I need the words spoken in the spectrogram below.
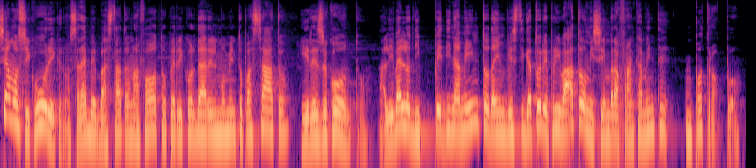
Siamo sicuri che non sarebbe bastata una foto per ricordare il momento passato? Il resoconto, a livello di pedinamento da investigatore privato, mi sembra francamente un po' troppo.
